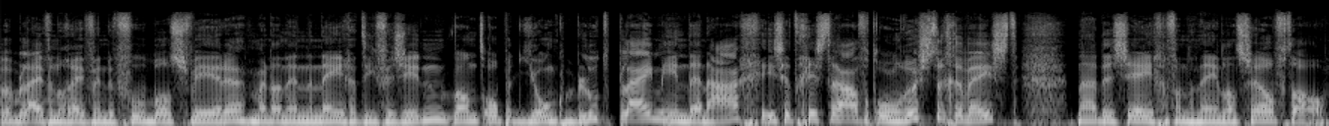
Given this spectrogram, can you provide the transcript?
We blijven nog even in de voetbalsferen, maar dan in de negatieve zin. Want op het Jonk Bloedplein in Den Haag is het gisteravond onrustig geweest na de zegen van het Nederlands elftal.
